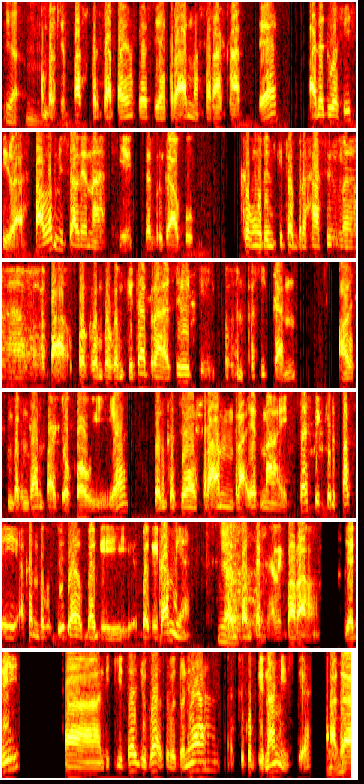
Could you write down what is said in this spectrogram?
Ya, Hmm. mempercepat tercapaian kesejahteraan masyarakat ya. Ada dua sisi lah. Kalau misalnya nanti kita bergabung, kemudian kita berhasil apa program-program kita berhasil diimplementasikan oleh pemerintahan Pak Jokowi ya dan kesejahteraan rakyat naik. Saya pikir pasti akan bagus juga bagi bagi kami ya ya, dalam konteks elektoral. Jadi uh, di kita juga sebetulnya cukup dinamis ya. Ada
